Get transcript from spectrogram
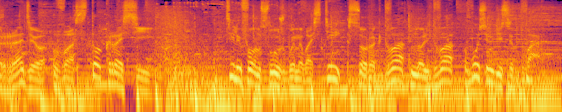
Радио «Восток России». Телефон службы новостей 420282.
